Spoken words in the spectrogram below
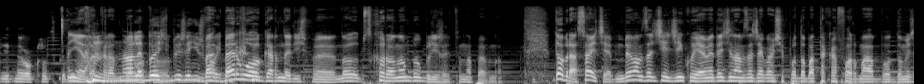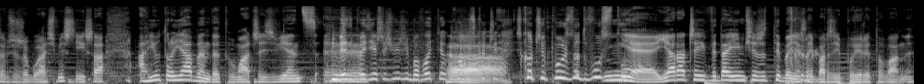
jednego klocka. Nie, to akurat No, ale byłeś to... bliżej niż Be- Wojtek. Berło ogarnęliśmy, no z koroną był bliżej, to na pewno. Dobra, słuchajcie, my wam za dzisiaj dziękujemy, dajcie nam znać, jak wam się podoba taka forma, bo domyślam się, że była śmieszniejsza, a jutro ja będę tłumaczyć, więc... e, Więc będzie jeszcze śmieszniej, bo Wojtek Tak. skoczy, skoczy puls do 200. Nie, ja raczej wydaje mi się, że ty będziesz najbardziej poirytowany.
